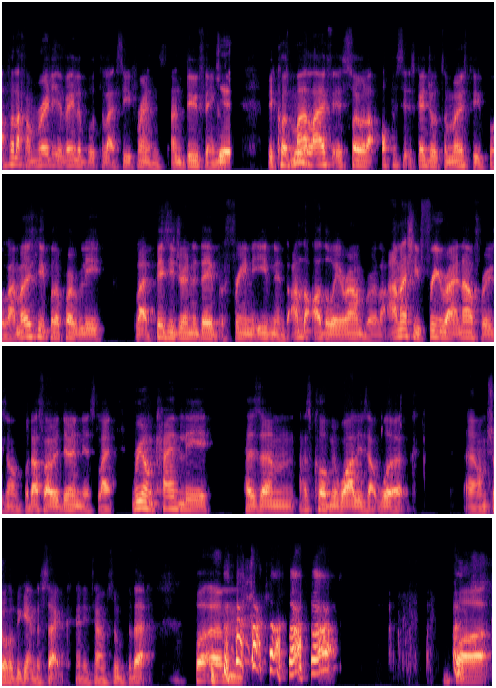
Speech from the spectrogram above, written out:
I feel like I'm really available to like see friends and do things. Yeah. Because my yeah. life is so like opposite schedule to most people. Like most people are probably like busy during the day but free in the evenings. I'm the other way around, bro. Like I'm actually free right now, for example. That's why we're doing this. Like Rion kindly has um has called me while he's at work. Uh, I'm sure he'll be getting the sack anytime soon for that. But um, but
